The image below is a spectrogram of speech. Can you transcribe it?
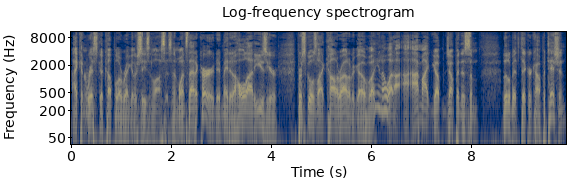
I can risk a couple of regular season losses, and once that occurred, it made it a whole lot easier for schools like Colorado to go. Well, you know what? I, I might go, jump into some little bit thicker competition,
